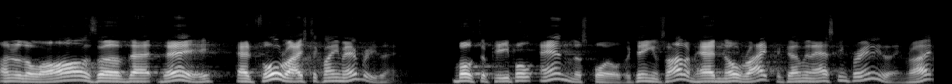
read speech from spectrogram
under the laws of that day, had full rights to claim everything both the people and the spoils. The king of Sodom had no right to come and ask him for anything, right?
